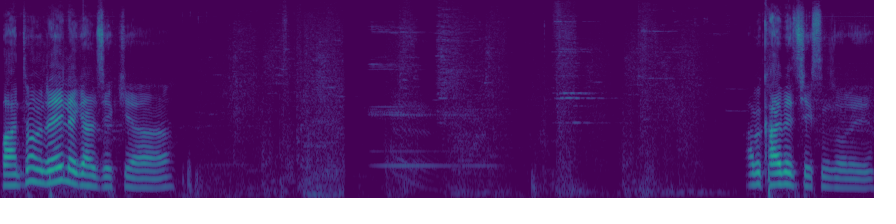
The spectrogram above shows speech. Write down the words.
Pantheon Rey ile gelecek ya. Abi kaybedeceksiniz orayı.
